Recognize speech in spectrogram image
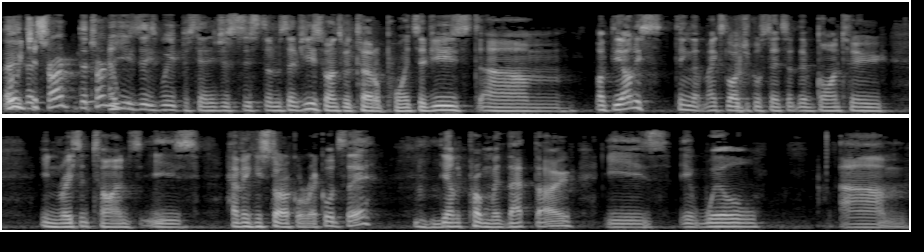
They, are just- trying, they're trying to uh, use these weird percentages systems. They've used ones with total points. They've used, um, like, the only thing that makes logical sense that they've gone to in recent times is having historical records there. Mhm. The only problem with that, though, is it will um,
